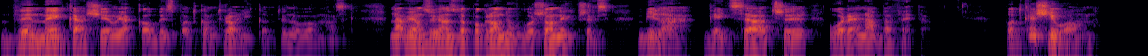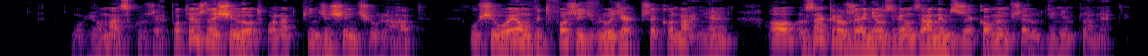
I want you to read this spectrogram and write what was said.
wymyka się jakoby spod kontroli, kontynuował Musk, nawiązując do poglądów głoszonych przez Billa Gatesa czy Warrena Buffetta. Podkreślił on, Mówię o Masku, że potężne siły od ponad 50 lat usiłują wytworzyć w ludziach przekonanie o zagrożeniu związanym z rzekomym przeludnieniem planety.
